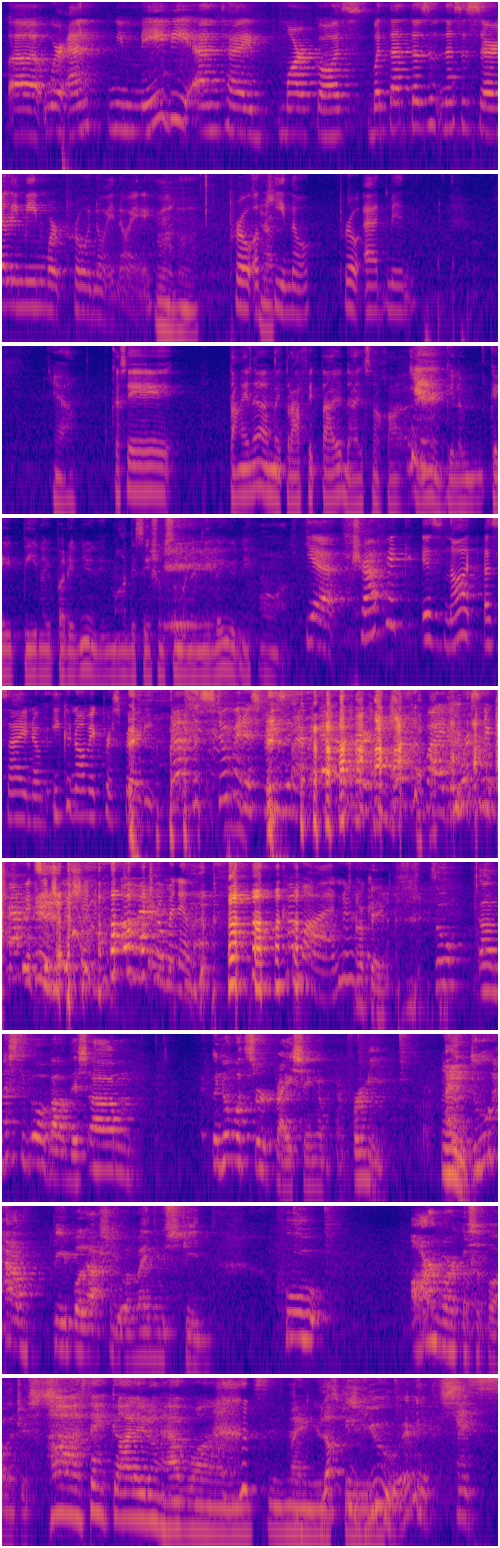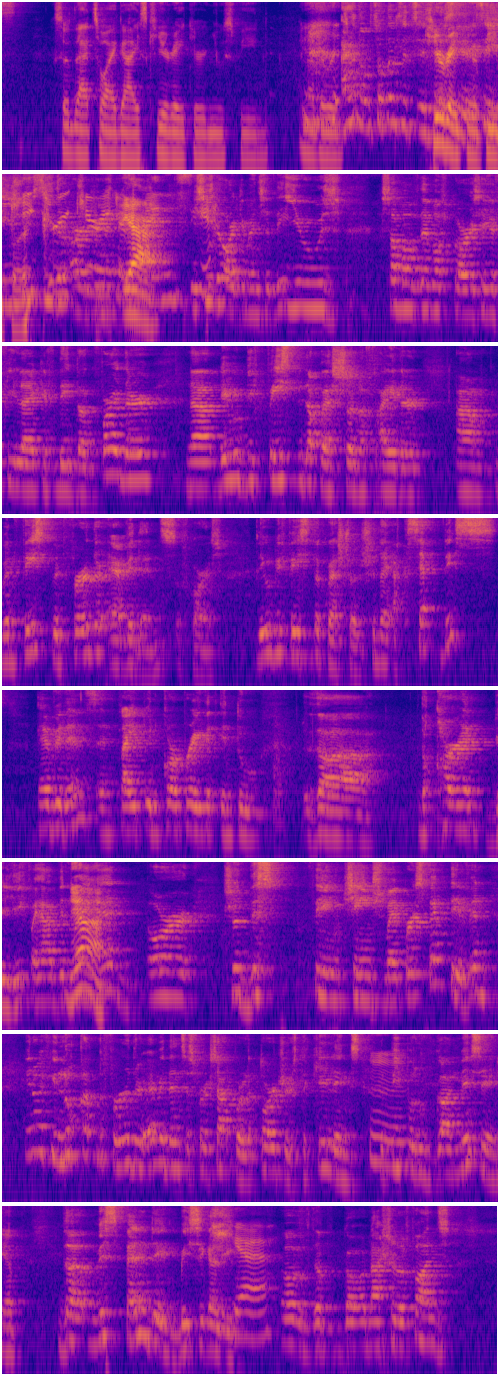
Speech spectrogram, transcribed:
Uh, we're an- we may be anti Marcos, but that doesn't necessarily mean we're pro Noynoy. Mhm. Pro Yeah. Aquino. Pro admin. yeah. Kasi tangin na, may traffic tayo dahil sa ka, ano, gilam, kay Pinoy pa rin yun. Yung mga decisions naman na nila yun eh. Oh. Yeah, traffic is not a sign of economic prosperity. That's the stupidest reason I've ever heard to justify the worsening traffic situation of Metro Manila. Come on. Okay. So, um, just to go about this, um, you know what's surprising for me? I do have people actually on my news feed who are Marcos apologists. Ah, thank God I don't have one in my newsfeed. Lucky you. I mean, it's, Yes. So that's why, guys, curate your newsfeed. In other words, I don't know. Sometimes it's Curate your you- people. You, see the Curate- curate argument. your Yeah. friends. You see the arguments that they use. Some of them, of course, I feel like if they dug further, na they would be faced with the question of either, um, when faced with further evidence, of course, they would be faced with the question: Should I accept this evidence and try to incorporate it into the the current belief I have in Yeah. my head, or should this thing change my perspective? And you know, if you look at the further evidences, for example, the tortures, the killings, the Hmm. people who've gone missing, Yep. the misspending, basically Yeah. of the national funds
